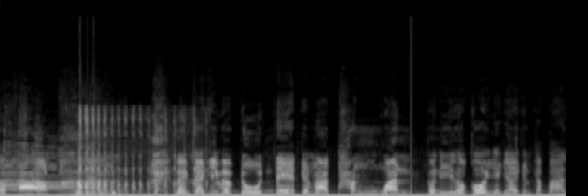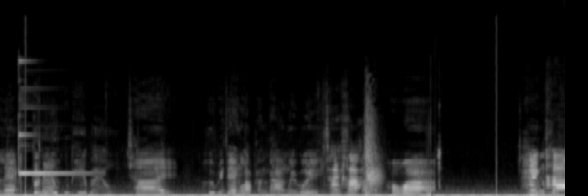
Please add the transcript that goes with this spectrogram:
สภาพ หลังจากที่แบบโดนแดดกันมาทั้งวัน ตอนนี้เราก็แยกย้ายกันกลับบ้านแล้วตอนนี้อยู่กรุงเทพแล้ว ใช่ คือพี่แจงหลับทั้งทางเลยเว้ย ใช่ค่ะ เพราะว่า แฮงค์ค่ะ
